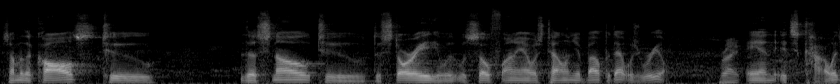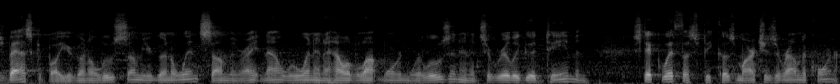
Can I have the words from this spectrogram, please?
some of the calls to the snow to the story. It was so funny I was telling you about, but that was real. Right. And it's college basketball. You're going to lose some, you're going to win some. And right now we're winning a hell of a lot more than we're losing, and it's a really good team. And stick with us because March is around the corner.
